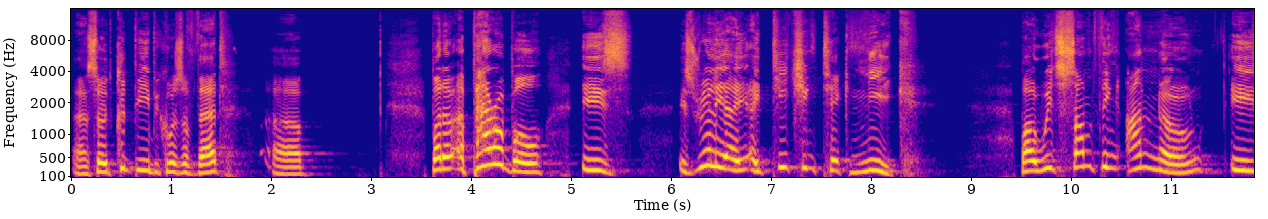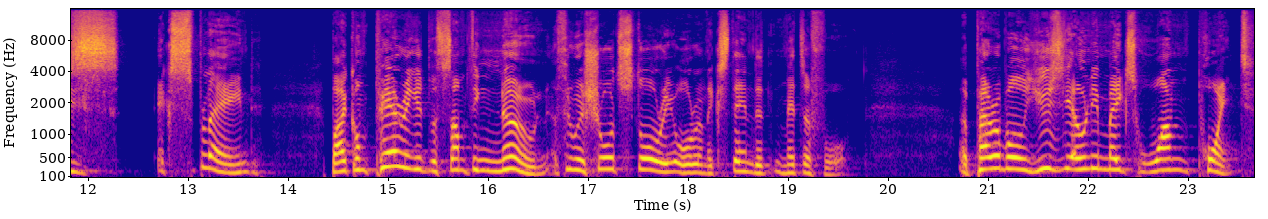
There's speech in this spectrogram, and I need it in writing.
Uh, so it could be because of that. Uh, but a, a, parable is, is really a, a teaching technique by which something unknown is explained by comparing it with something known through a short story or an extended metaphor. A parable usually only makes one point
